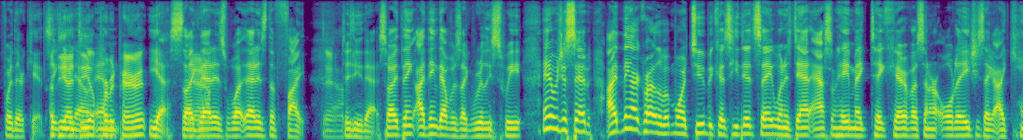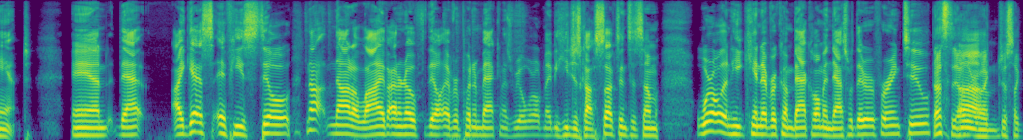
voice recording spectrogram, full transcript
for their kids uh, Like, the you know, ideal and- perfect parent. Yes, like Yeah. that is what that is the fight Yeah. to do that. So I think I think that was like really sweet, and it was just said. I think I cried a little bit more too because he did say when his dad asked him, "Hey, make take care of us in our old age," he's like, "I can't," and that. I guess if he's still not not alive, I don't know if they'll ever put him back in his real world. Maybe he just got sucked into some world and he can never come back home, and that's what they're referring to. That's the other Um, like just like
